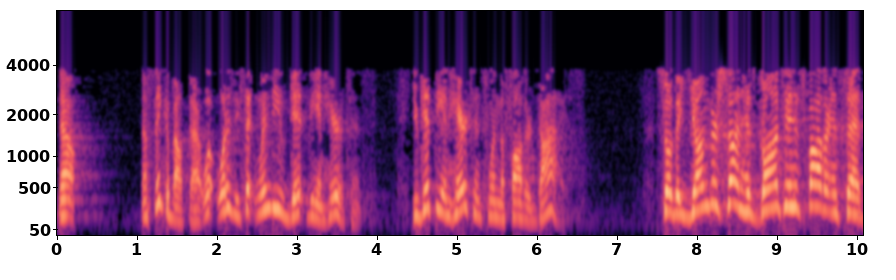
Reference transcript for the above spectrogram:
Now, now think about that. What, what does he say? When do you get the inheritance? You get the inheritance when the father dies. So the younger son has gone to his father and said,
